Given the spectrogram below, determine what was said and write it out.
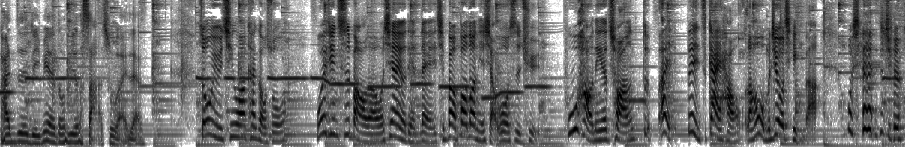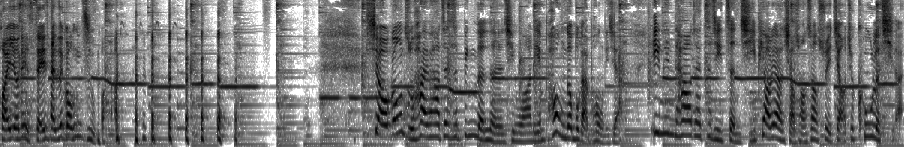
盘子里面的东西都洒出来，这样。终于青蛙开口说。我已经吃饱了，我现在有点累，请把我抱到你的小卧室去，铺好你的床，对，哎，被子盖好，然后我们就请吧。我现在觉得怀疑有点谁才是公主啊？小公主害怕这只冰冷冷的青蛙，连碰都不敢碰一下，硬令她要在自己整齐漂亮的小床上睡觉，就哭了起来。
